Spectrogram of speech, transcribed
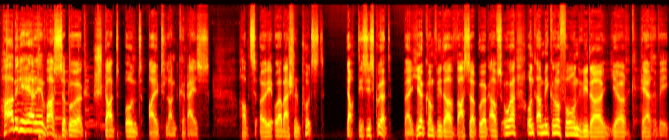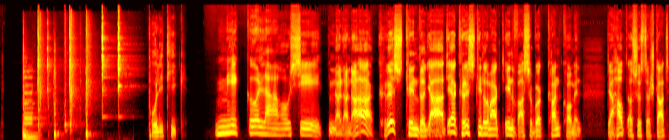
Habe die Ehre, Wasserburg, Stadt- und Altlandkreis. Habt's eure Ohrwaschen putzt? Ja, das ist gut, weil hier kommt wieder Wasserburg aufs Ohr und am Mikrofon wieder Jörg Herweg. Politik. Nikolausi. Na, na, na, Christkindl, ja, der Christkindlmarkt in Wasserburg kann kommen. Der Hauptausschuss der Stadt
